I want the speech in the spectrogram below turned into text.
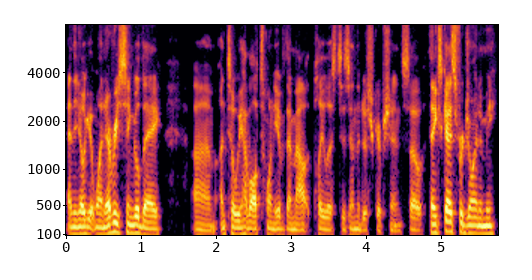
and then you'll get one every single day um, until we have all 20 of them out. Playlist is in the description. So thanks, guys, for joining me.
